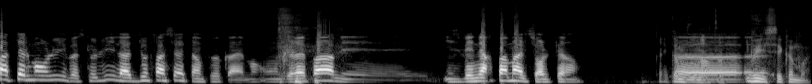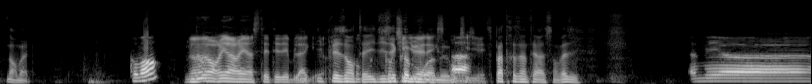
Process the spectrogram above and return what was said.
Pas tellement lui, parce que lui, il a deux facettes un peu quand même. On dirait pas, mais il se vénère pas mal sur le terrain. Comme vous, Martin. Euh, oui, c'est comme moi, normal. Comment non, non, rien, rien, c'était des blagues. Il plaisantait, il disait comme moi, mais ah. c'est pas très intéressant, vas-y. Mais, euh,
